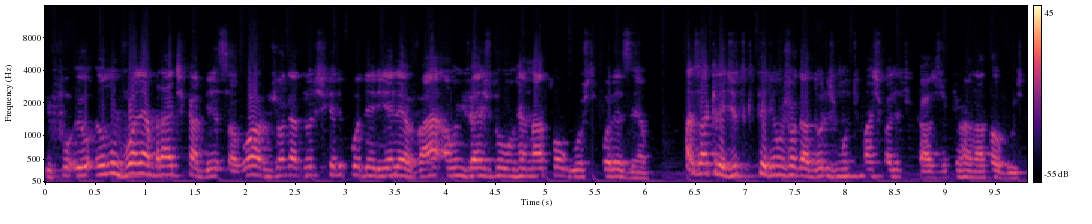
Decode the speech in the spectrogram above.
e eu, eu não vou lembrar de cabeça agora os jogadores que ele poderia levar ao invés do Renato Augusto, por exemplo. Mas eu acredito que teriam jogadores muito mais qualificados do que o Renato Augusto.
